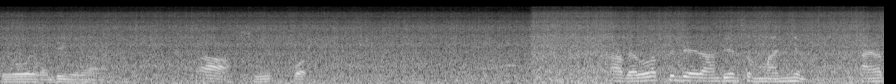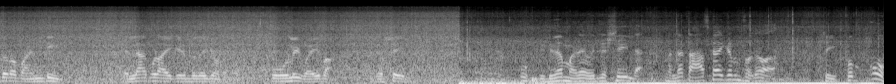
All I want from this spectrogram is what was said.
പോലെ വണ്ടിയും കയറുന്നതാണ്. ആ സൂപ്പർ ആ വെള്ളത്തിന്റെ ഒരു ആംബിയൻസും മഞ്ഞും അതിനകത്തുള്ള വണ്ടിയും എല്ലാം കൂടെ ആയി കഴിയുമ്പോഴത്തേക്കും ഉണ്ടല്ലോ പൊളി വൈബാ രക്ഷയില്ല. ഓ ഇടിന മഴ ഒരു രക്ഷയില്ല. നല്ല ടാസ്ക് ആയിക്കണം സ്ഥലമാണ് പക്ഷെ ഇപ്പം ഓ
